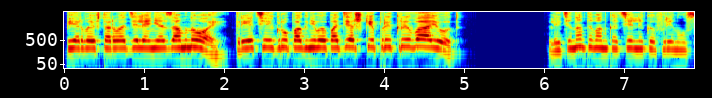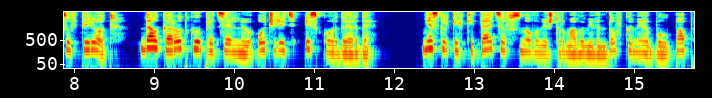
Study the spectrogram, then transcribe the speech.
«Первое и второе отделение за мной! Третья группа огневой поддержки прикрывают!» Лейтенант Иван Котельников ринулся вперед, дал короткую прицельную очередь из корда РД. Нескольких китайцев с новыми штурмовыми винтовками «Булпап»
